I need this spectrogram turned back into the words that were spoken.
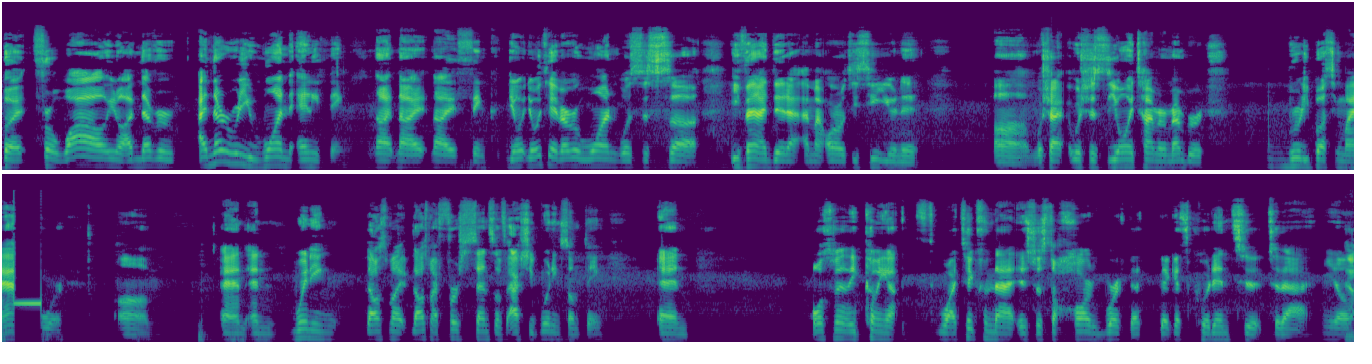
But for a while, you know, I've never I never really won anything. Not, not, not I think the only, the only thing I've ever won was this uh, event I did at, at my ROTC unit, um, which I which is the only time I remember really busting my ass for, um, and and winning. That was my that was my first sense of actually winning something, and ultimately coming out. What I take from that is just the hard work that, that gets put into to that, you know, Yeah.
